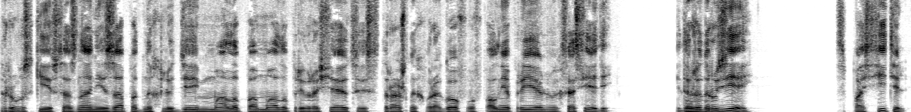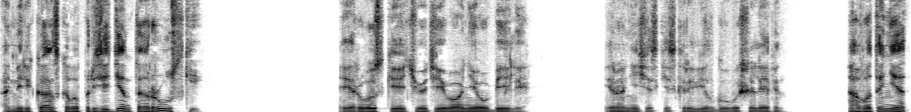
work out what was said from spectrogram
Русские в сознании западных людей мало-помалу превращаются из страшных врагов во вполне приемлемых соседей. И даже друзей. Спаситель американского президента русский. И русские чуть его не убили. Иронически скривил губы Шелепин. А вот и нет.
